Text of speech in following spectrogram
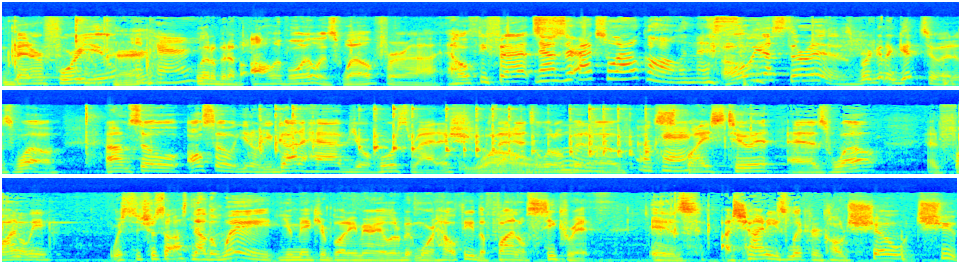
better for you. Okay. Okay. A little bit of olive oil as well for uh, healthy fats. Now, is there actual alcohol in this? Oh, yes, there is. We're going to get to it as well. Um, so, also, you know, you got to have your horseradish. That adds a little bit of okay. spice to it as well. And finally, Worcestershire sauce. Now, the way you make your Bloody Mary a little bit more healthy, the final secret is a Chinese liquor called Shochu.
